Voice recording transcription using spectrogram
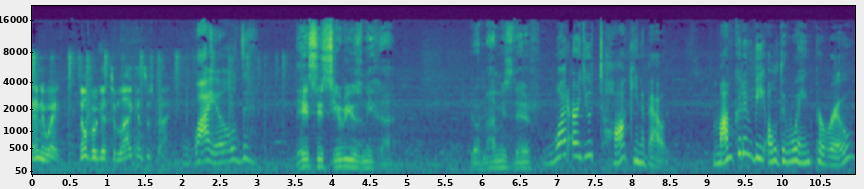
Anyway, don't forget to like and subscribe. Wild. This is serious, mija. Your mom is there. What are you talking about? Mom couldn't be all the way in Peru.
